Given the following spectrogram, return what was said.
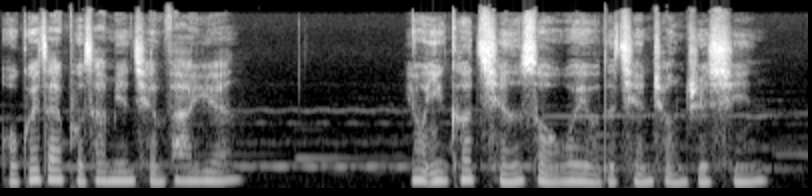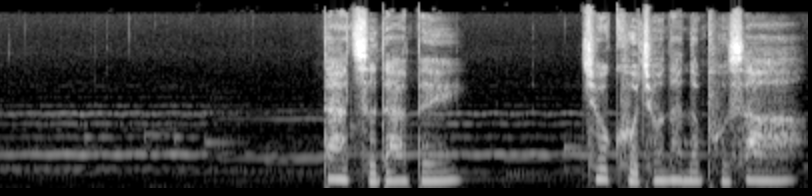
我跪在菩萨面前发愿，用一颗前所未有的虔诚之心。大慈大悲，救苦救难的菩萨啊，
